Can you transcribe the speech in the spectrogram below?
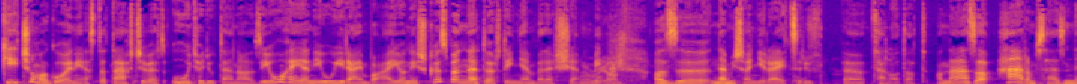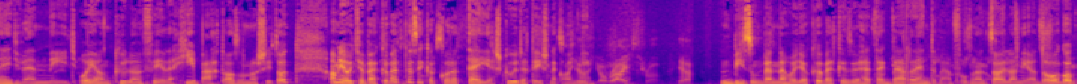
kicsomagolni ezt a távcsövet úgy, hogy utána az jó helyen, jó irányba álljon, és közben ne történjen vele semmi, az nem is annyira egyszerű feladat. A NASA 344 olyan különféle hibát azonosított, ami, hogyha bekövetkezik, akkor a teljes küldetésnek annyi bízunk benne, hogy a következő hetekben rendben fognak zajlani a dolgok.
